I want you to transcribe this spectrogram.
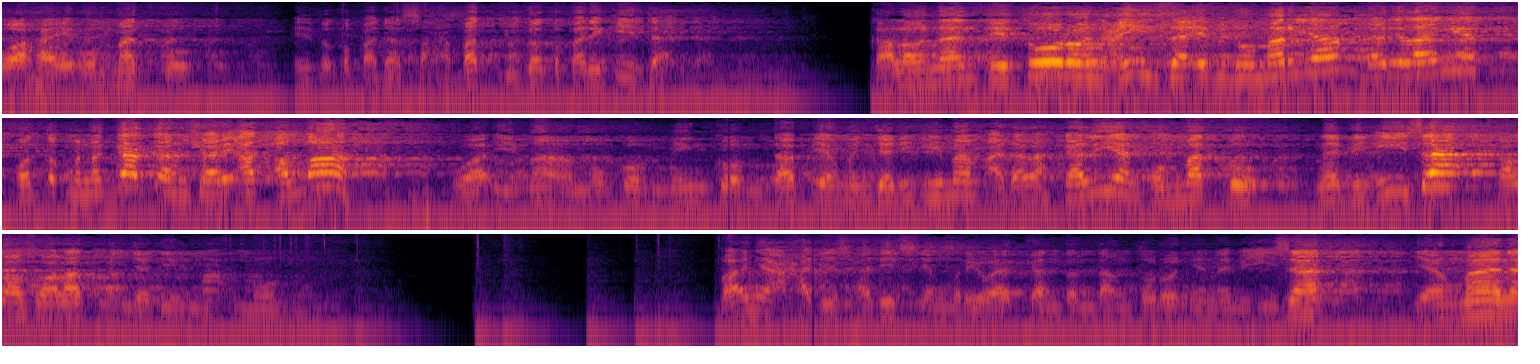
wahai umatku?" Itu kepada sahabat juga kepada kita. Kalau nanti turun Isa ibnu Maryam dari langit untuk menegakkan syariat Allah, wa imamukum minkum. Tapi yang menjadi imam adalah kalian umatku. Nabi Isa kalau sholat menjadi makmum. Banyak hadis-hadis yang meriwayatkan tentang turunnya Nabi Isa yang mana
